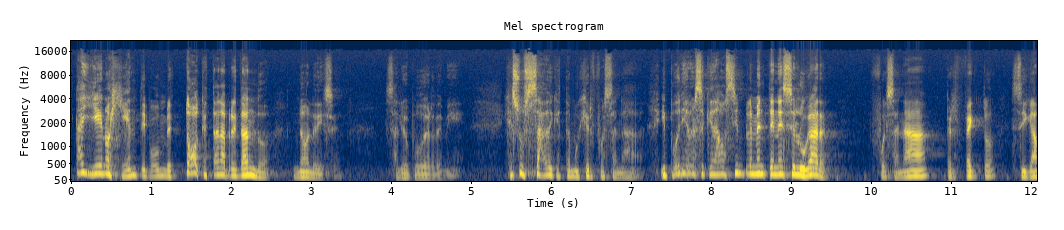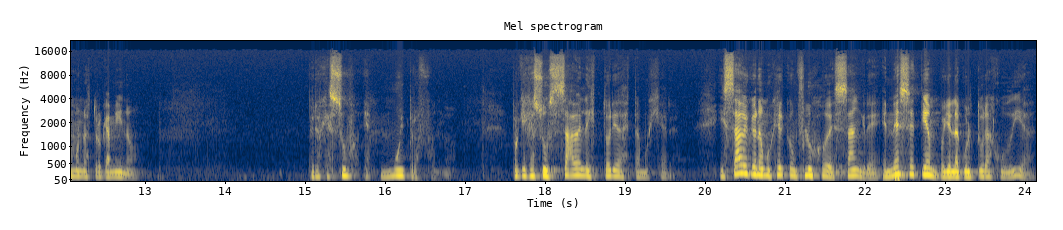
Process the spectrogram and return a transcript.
está lleno de gente, hombre, todos te están apretando. No, le dice, salió poder de mí. Jesús sabe que esta mujer fue sanada y podría haberse quedado simplemente en ese lugar. Fue sanada, perfecto, sigamos nuestro camino. Pero Jesús es muy profundo, porque Jesús sabe la historia de esta mujer y sabe que una mujer con flujo de sangre en ese tiempo y en la cultura judía,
